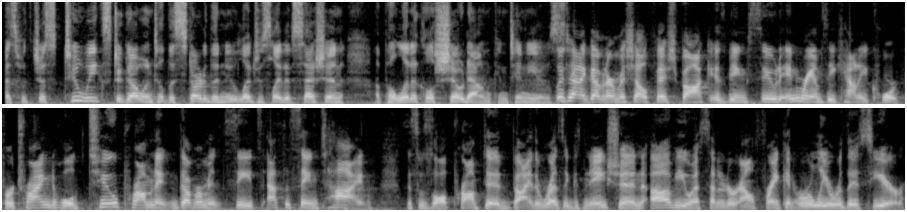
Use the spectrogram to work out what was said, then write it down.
With just two weeks to go until the start of the new legislative session, a political showdown continues. Lieutenant Governor Michelle Fischbach is being sued in Ramsey County Court for trying to hold two prominent government seats at the same time. This was all prompted by the resignation of U.S. Senator Al Franken earlier this year.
